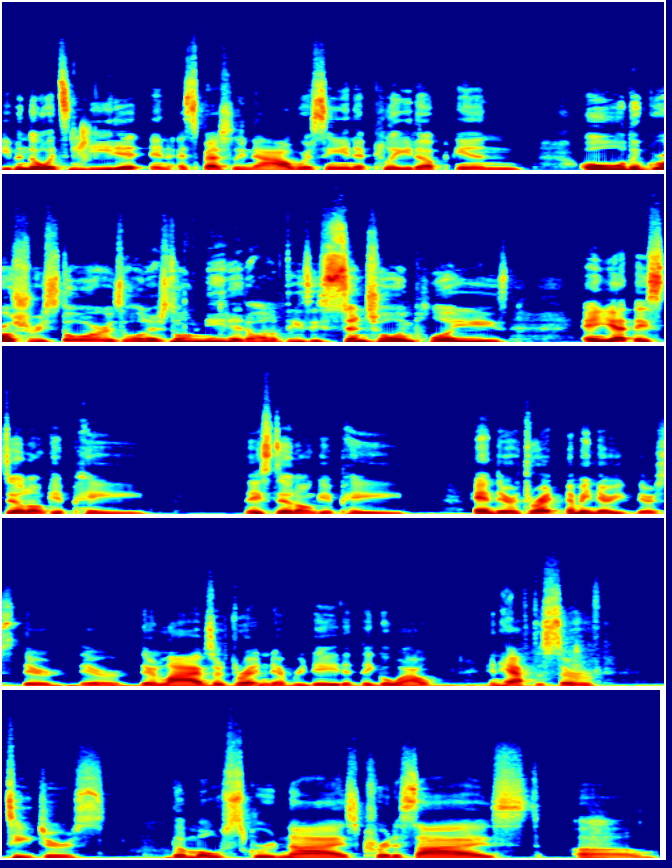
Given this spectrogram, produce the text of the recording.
even though it's needed, and especially now we're seeing it played up in oh the grocery stores, oh they're so needed, all of these essential employees, and yet they still don't get paid. They still don't get paid and they're threat i mean their their their their their lives are threatened every day that they go out and have to serve teachers the most scrutinized criticized um,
